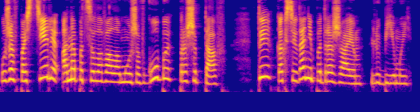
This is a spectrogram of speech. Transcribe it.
Уже в постели она поцеловала мужа в губы, прошептав «Ты, как всегда, неподражаем, любимый».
